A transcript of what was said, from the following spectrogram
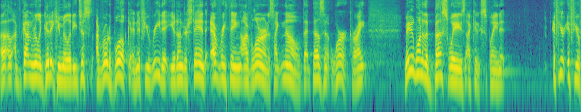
I've gotten really good at humility. Just, I wrote a book, and if you read it, you'd understand everything I've learned. It's like, no, that doesn't work, right? Maybe one of the best ways I could explain it, if you're, if you're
